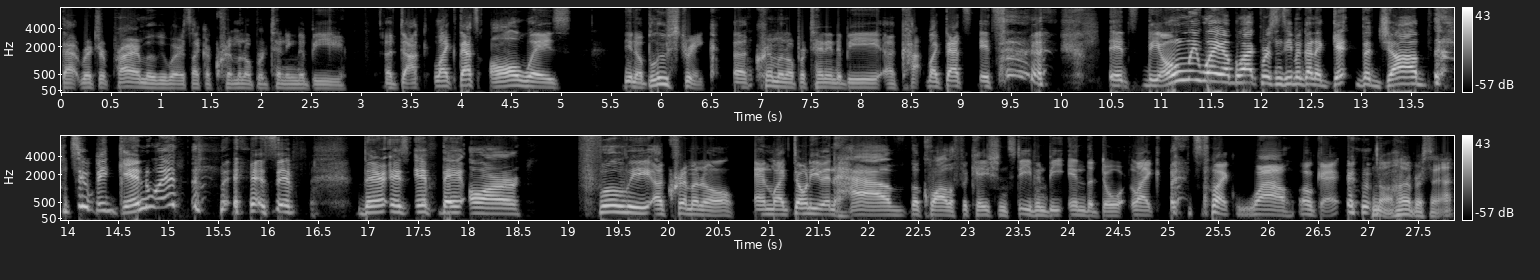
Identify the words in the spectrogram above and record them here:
that Richard Pryor movie where it's like a criminal pretending to be a doctor. Like that's always, you know, Blue Streak, a criminal pretending to be a cop. Like that's it's it's the only way a black person's even gonna get the job to begin with is if there is if they are fully a criminal and like don't even have the qualifications to even be in the door. Like it's like wow, okay. No, hundred percent.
